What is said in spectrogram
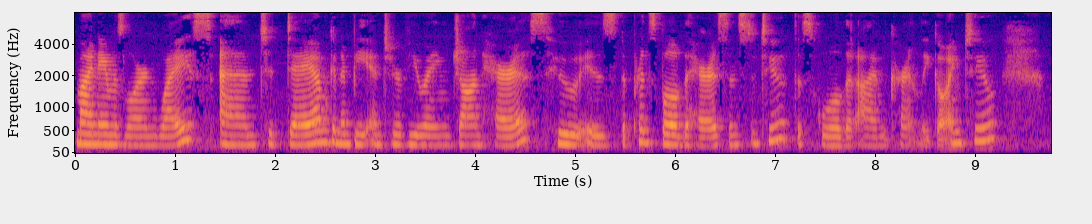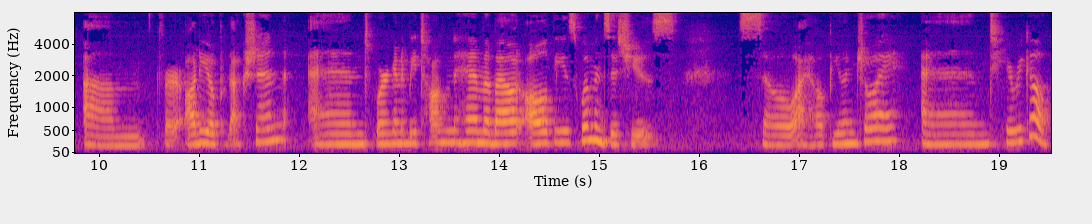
My name is Lauren Weiss, and today I'm going to be interviewing John Harris, who is the principal of the Harris Institute, the school that I'm currently going to. Um, for audio production, and we're going to be talking to him about all these women's issues. So I hope you enjoy, and here we go.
